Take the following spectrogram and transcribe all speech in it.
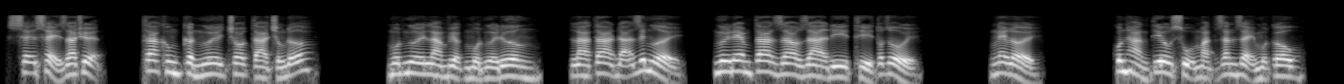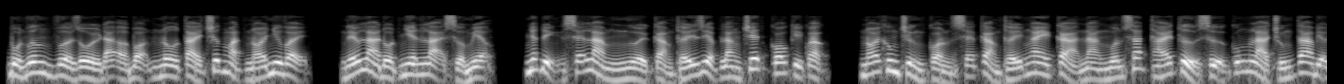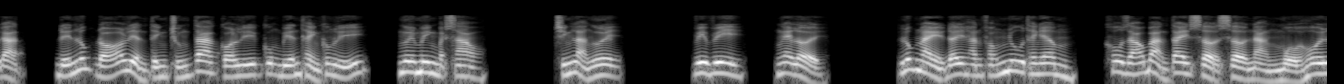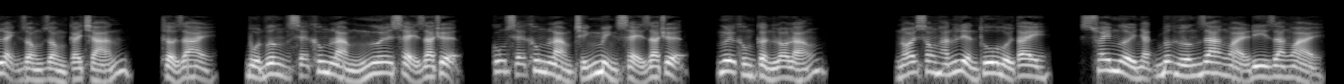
Sẽ xảy ra chuyện, Ta không cần ngươi cho ta chống đỡ. Một người làm việc một người đương, là ta đã giết người, ngươi đem ta giao ra đi thì tốt rồi. Nghe lời. Quân hàn tiêu sụ mặt răn dạy một câu, bổn vương vừa rồi đã ở bọn nô tài trước mặt nói như vậy, nếu là đột nhiên lại sửa miệng, nhất định sẽ làm người cảm thấy Diệp Lăng chết có kỳ quặc, nói không chừng còn sẽ cảm thấy ngay cả nàng muốn sát thái tử sự cũng là chúng ta bịa đặt, đến lúc đó liền tính chúng ta có lý cũng biến thành không lý, ngươi minh bạch sao? Chính là ngươi. Vi Vi, nghe lời. Lúc này đây hắn phóng nhu thanh âm, khô giáo bàn tay sờ sờ nàng mồ hôi lạnh ròng ròng cái chán, thở dài, bổn vương sẽ không làm ngươi xảy ra chuyện, cũng sẽ không làm chính mình xảy ra chuyện, ngươi không cần lo lắng. Nói xong hắn liền thu hồi tay, xoay người nhặt bước hướng ra ngoài đi ra ngoài.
